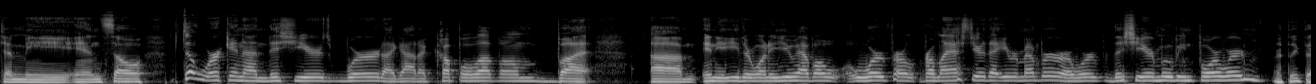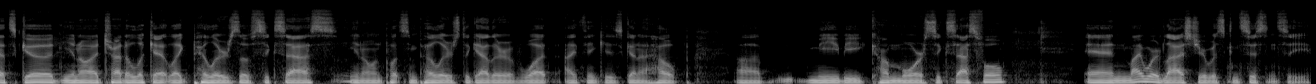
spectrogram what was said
to me, and so I'm still working on this year's word. I got a couple of them, but. Um, any either one of you have a word for, from last year that you remember, or a word this year moving forward? I think that's good. You know, I try to look at like pillars of success, you know, and put some pillars together of what I think is going to help uh, me become more successful. And my word last year was consistency,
